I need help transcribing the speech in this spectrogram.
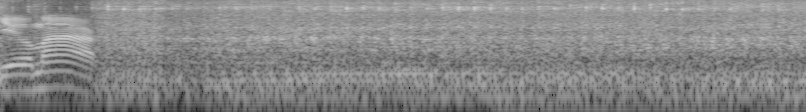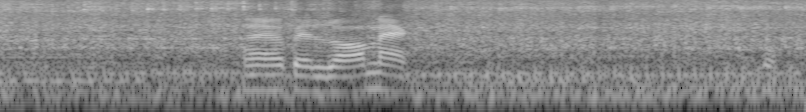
เยอะมากนี่เป็นล้อแม็ก โอ้โห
